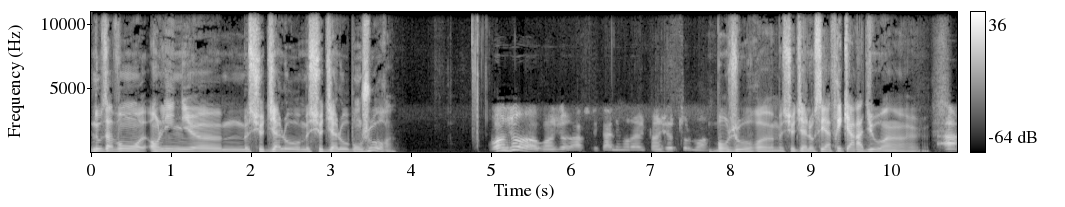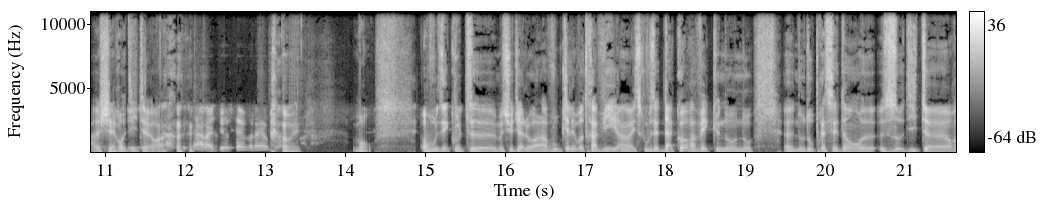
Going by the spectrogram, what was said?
Nous avons en ligne euh, Monsieur Diallo. Monsieur Diallo, bonjour. Bonjour, bonjour Africa numéro bonjour tout le monde. Bonjour euh, Monsieur Diallo, c'est Africa Radio, hein, ah, cher auditeur. Africa Radio, c'est vrai. Bon, on vous écoute, euh, Monsieur Diallo. Alors vous, quel est votre avis hein? Est-ce que vous êtes d'accord avec nos nos, euh, nos deux précédents euh, auditeurs?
